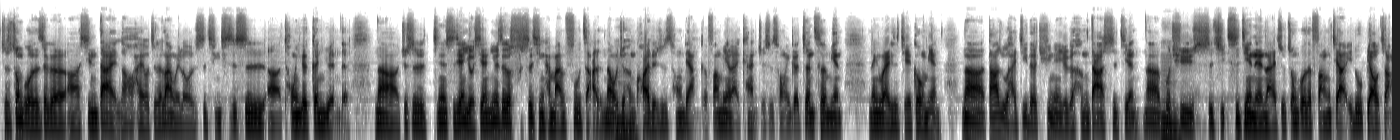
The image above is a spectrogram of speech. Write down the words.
就是中国的这个啊信贷，然后还有这个烂尾楼的事情，其实是啊同一个根源的。那就是今天时间有限，因为这个事情还蛮复杂的，那我就很快的，就是从两个方面来看，就是从一个政策面，另外一个是结构面。那大家如果还记得去年有一个恒大事件，那过去十几十几年来，就中国的房价一路飙涨。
